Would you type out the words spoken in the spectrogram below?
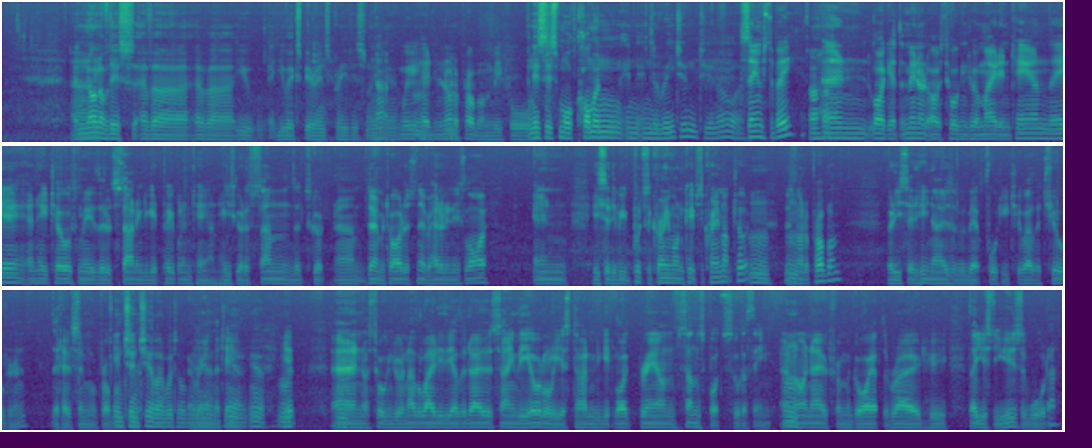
And uh, none of this ever, ever you you experienced previously. No, yeah? we Mm, had not a mm. problem before. And is this more common in, in the region? Do you know? Seems to be. Uh-huh. And like at the minute, I was talking to a mate in town there, and he tells me that it's starting to get people in town. He's got a son that's got um, dermatitis, never had it in his life, and he said if he puts the cream on, keeps the cream up to it, Mm, there's mm. not a problem. But he said he knows of about 42 other children that have similar problems. In Chinchilla, we're talking around yeah, the town. Yeah, yeah. mm. Yep. And I was talking to another lady the other day that's saying the elderly are starting to get like brown sunspots sort of thing. And Mm. I know from a guy up the road who they used to use the water,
